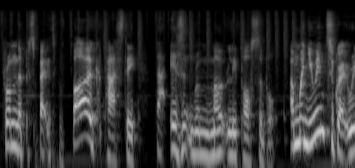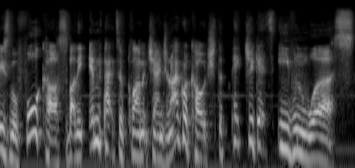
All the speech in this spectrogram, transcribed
from the perspective of biocapacity, that isn't remotely possible. And when you integrate reasonable forecasts about the impact of climate change on agriculture, the picture gets even worse.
